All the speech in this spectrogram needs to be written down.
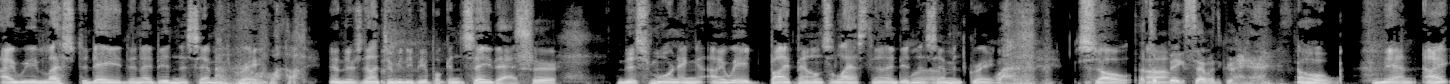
I weigh less today than I did in the seventh grade. Wow. and there's not too many people can say that. Sure. This morning, I weighed five pounds less than I did in the seventh grade. Wow. So That's uh, a big seventh grader. Oh man, I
